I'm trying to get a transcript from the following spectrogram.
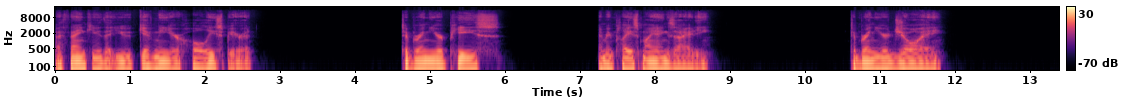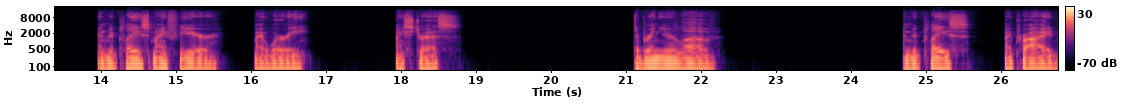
I thank you that you give me your Holy Spirit to bring your peace and replace my anxiety, to bring your joy and replace my fear, my worry, my stress, to bring your love and replace my pride,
